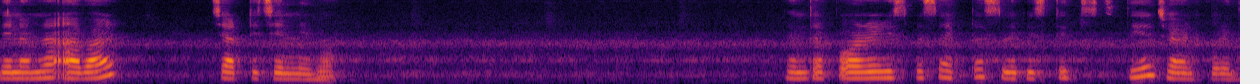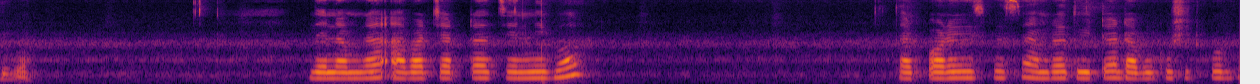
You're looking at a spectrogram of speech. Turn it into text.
দেন আমরা আবার চারটি চেন নেব। দেন তার পরের স্পেসে একটা স্লিপ স্টিচ দিয়ে জয়েন্ট করে দিব। দেন আমরা আবার চারটা চেন নিব। তারপরের স্পেসে আমরা দুইটা ডাবল ক্রোশেট করব।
